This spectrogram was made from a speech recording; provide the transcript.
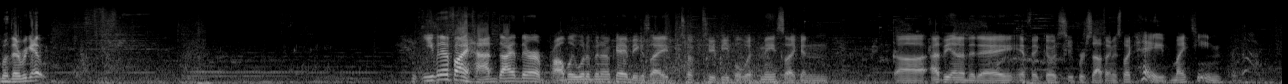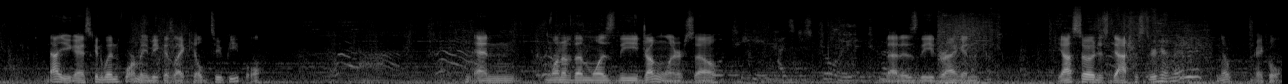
But there we go. Even if I had died there, it probably would have been okay because I took two people with me, so I can, uh, at the end of the day, if it goes super south, I'm just like, hey, my team, now you guys can win for me because I killed two people. And one of them was the jungler, so that is the dragon. Yasuo just dashes through here, maybe? Nope. Okay, cool.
